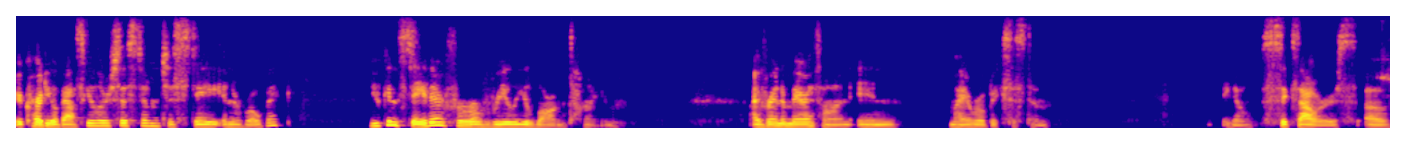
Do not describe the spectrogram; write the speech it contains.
your cardiovascular system to stay in aerobic, you can stay there for a really long time. I've ran a marathon in my aerobic system. You know, six hours of,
